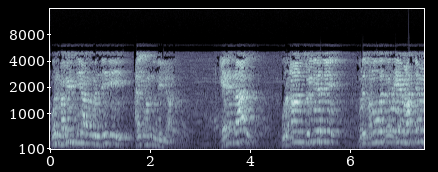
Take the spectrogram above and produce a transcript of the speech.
ஒரு மகிழ்ச்சியான ஒரு செய்தி. அல்ஹம்துலில்லா. ஏனென்றால் குர்ஆன் சொல்கிறது ஒரு சமூகத்தினுடைய மாற்றம்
